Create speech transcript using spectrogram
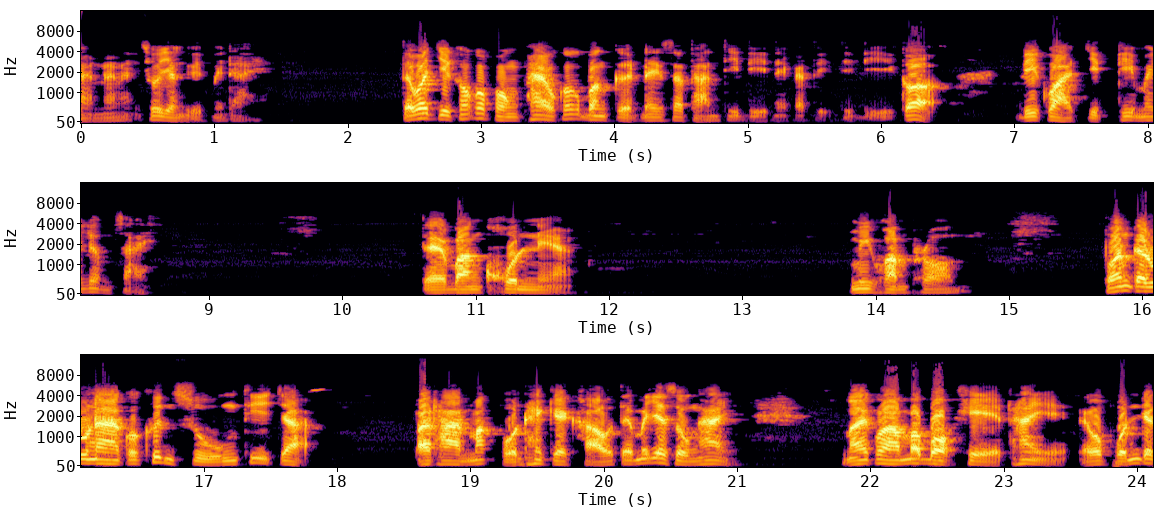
นาดนั้นช่วยอย่างอื่นไม่ได้ แต่ว่าจิตเขาก็ผ่องแผ้วเขาก็บังเกิดในสถานที่ดีในกติที่ดี ก็ดีกว่าจิตที่ไม่เลื่อมใส แต่บางคนเนี่ย มีความพร้อมผลกรุณาก็ขึ้นสูงที่จะประทานมรรคผลให้แก่เขา แต่ไม่จะส่งให้ หมายความมาบอกเหตุให้ แต่ว่าผลจะ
